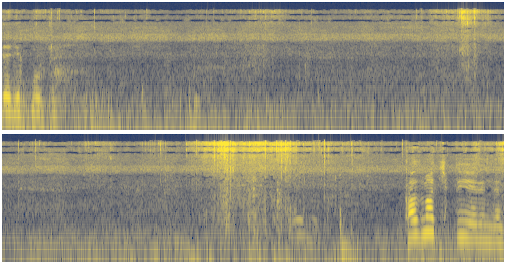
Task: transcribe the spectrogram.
dedik burada. Kazma çıktı yerinden.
